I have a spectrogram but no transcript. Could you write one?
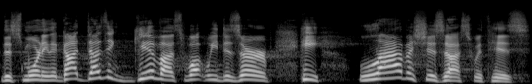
this morning? That God doesn't give us what we deserve. He lavishes us with his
